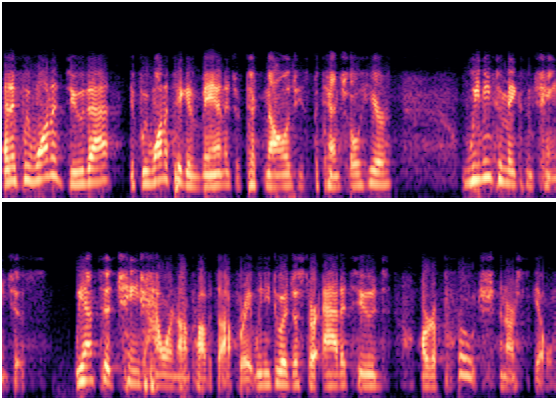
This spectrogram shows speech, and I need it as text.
And if we want to do that, if we want to take advantage of technology's potential here, we need to make some changes. We have to change how our nonprofits operate. We need to adjust our attitudes, our approach, and our skills.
